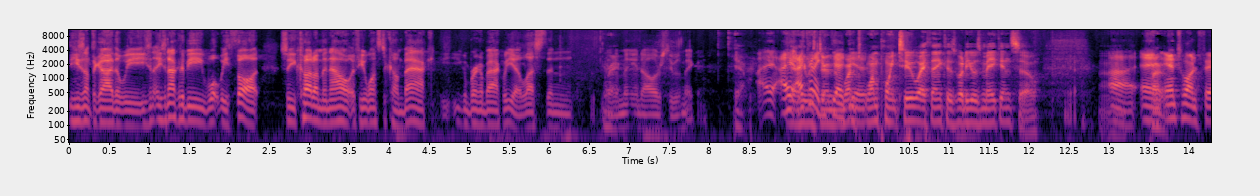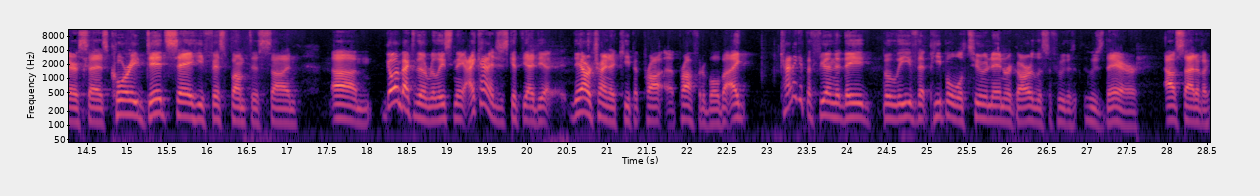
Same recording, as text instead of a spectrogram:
he's not the guy that we he's, he's not going to be what we thought. So you cut him, and now if he wants to come back, you can bring him back. But yeah, less than right. a million dollars he was making. Yeah, I I, yeah, I kind of get the idea. One point two, I think, is what he was making. So. Yeah. Uh, and right. Antoine Fair says Corey did say he fist bumped his son. Um, going back to the release thing, I kind of just get the idea they are trying to keep it pro- uh, profitable, but I kind of get the feeling that they believe that people will tune in regardless of who the, who's there outside of a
